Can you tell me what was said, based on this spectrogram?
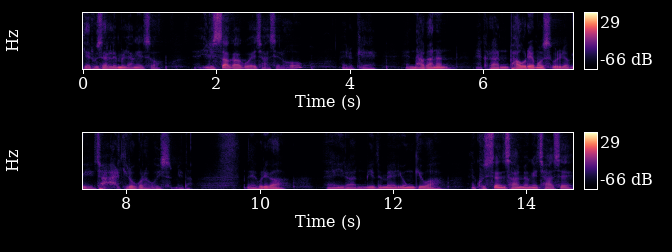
예루살렘을 향해서 일사각오의 자세로 이렇게 나가는 그러한 바울의 모습을 여기 잘 기록을 하고 있습니다. 네, 우리가 네, 이러한 믿음의 용기와 굳센 사명의 자세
